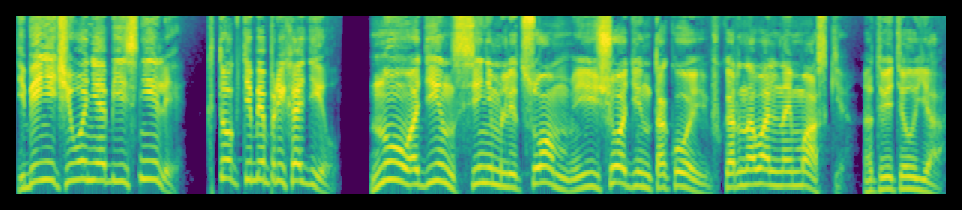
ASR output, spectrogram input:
«Тебе ничего не объяснили? Кто к тебе приходил?» «Ну, один с синим лицом и еще один такой, в карнавальной маске», — ответил я.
